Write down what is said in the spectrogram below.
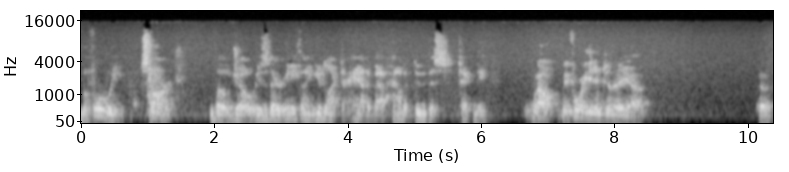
Before we start, though, Joe, is there anything you'd like to add about how to do this technique? Well, before we get into the, uh, the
